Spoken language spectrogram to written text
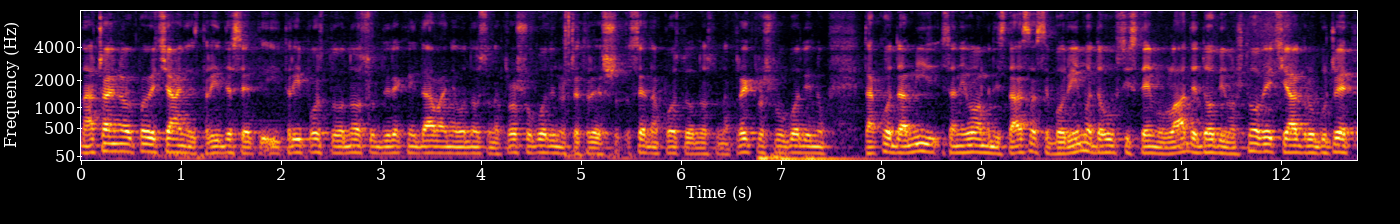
značajno povećanje s 33% u odnosu direktnih davanja u odnosu na prošlu godinu, 47% u odnosu na prekprošlu godinu, tako da mi sa nivom ministarstva se borimo da u sistemu vlade dobijemo što veći agrobudžet.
